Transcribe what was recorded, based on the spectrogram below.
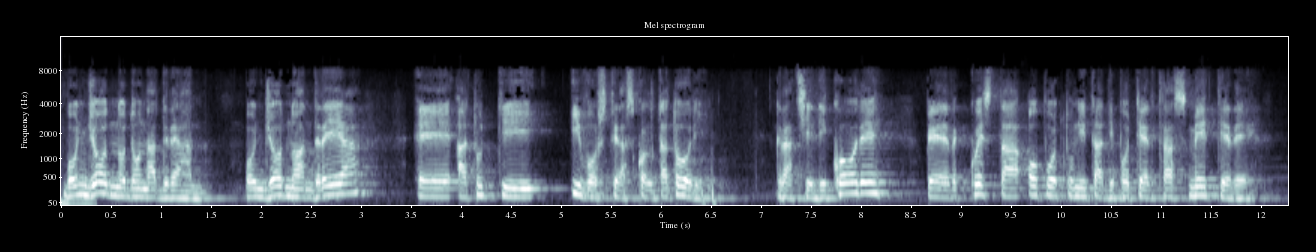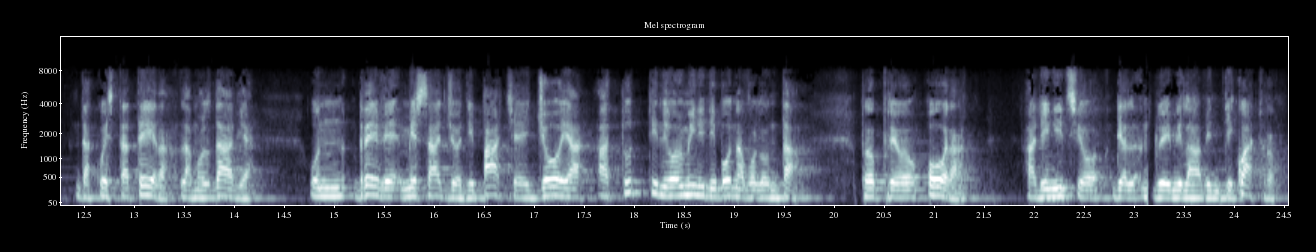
Buongiorno Don Adrian, buongiorno Andrea e a tutti i vostri ascoltatori. Grazie di cuore per questa opportunità di poter trasmettere da questa terra, la Moldavia, un breve messaggio di pace e gioia a tutti gli uomini di buona volontà, proprio ora, all'inizio del 2024.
